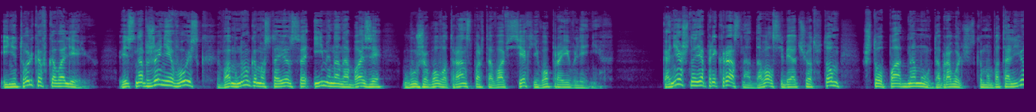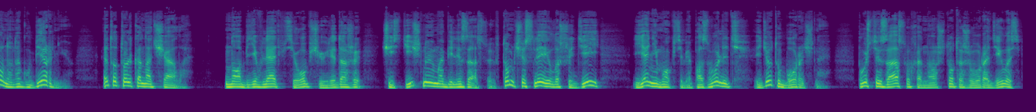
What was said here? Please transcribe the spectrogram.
И не только в кавалерию. Ведь снабжение войск во многом остается именно на базе гужевого транспорта во всех его проявлениях. Конечно, я прекрасно отдавал себе отчет в том, что по одному добровольческому батальону на губернию — это только начало. Но объявлять всеобщую или даже частичную мобилизацию, в том числе и лошадей, я не мог себе позволить, идет уборочная. Пусть и засуха, но что-то же уродилось.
